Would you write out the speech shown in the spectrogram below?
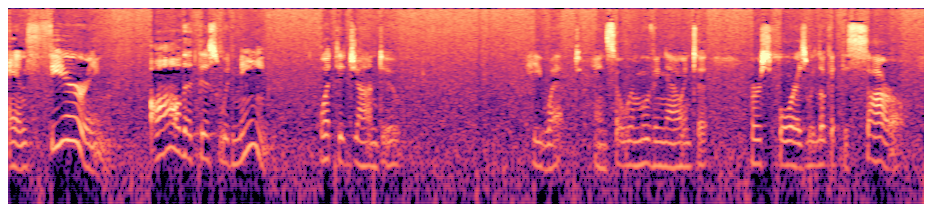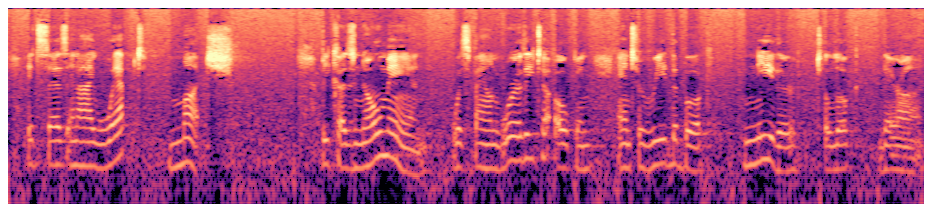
and fearing all that this would mean, what did John do? He wept. And so we're moving now into verse 4 as we look at the sorrow. It says, And I wept much, because no man was found worthy to open and to read the book, neither to look thereon.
